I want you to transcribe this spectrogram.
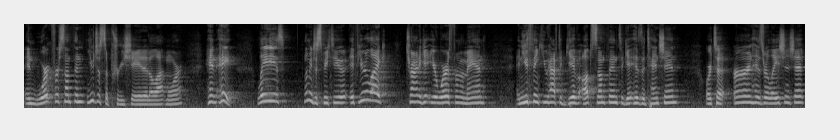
and work for something, you just appreciate it a lot more. And hey, ladies, let me just speak to you. If you're like trying to get your worth from a man, and you think you have to give up something to get his attention or to earn his relationship,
